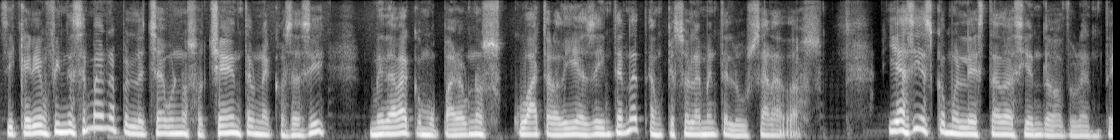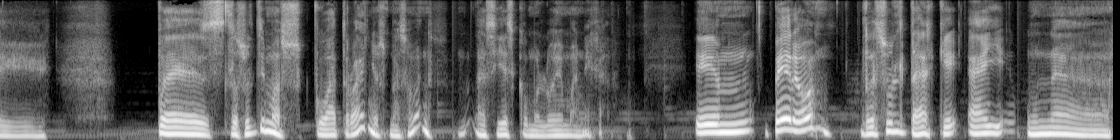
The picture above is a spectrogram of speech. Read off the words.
Si quería un fin de semana, pues le echaba unos 80, una cosa así me daba como para unos cuatro días de internet, aunque solamente lo usara dos. Y así es como le he estado haciendo durante, pues, los últimos cuatro años, más o menos. Así es como lo he manejado. Em, pero resulta que hay una,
